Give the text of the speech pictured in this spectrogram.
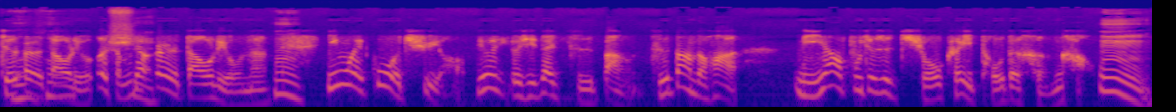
就是二刀流。二什么叫二刀流呢？嗯，因为过去哈，因为尤其在直棒，直棒的话，你要不就是球可以投得很好，嗯。”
